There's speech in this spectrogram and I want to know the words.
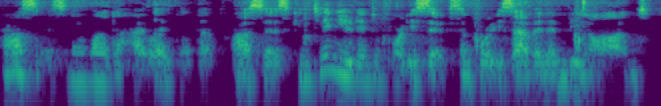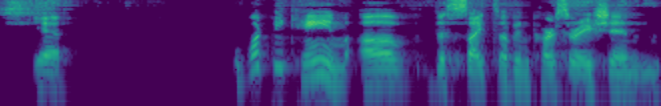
process. And I wanted to highlight that that process continued into 46 and 47 and beyond. Yeah. What became of the sites of incarceration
